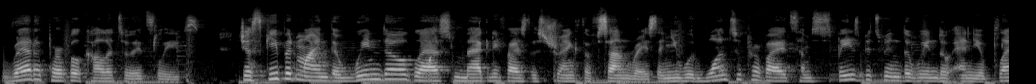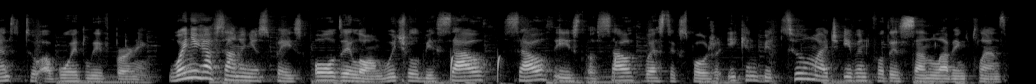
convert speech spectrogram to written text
red or purple color to its leaves. Just keep in mind the window glass magnifies the strength of sun rays and you would want to provide some space between the window and your plant to avoid leaf burning. When you have sun in your space all day long, which will be south, southeast or southwest exposure, it can be too much even for these sun-loving plants,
